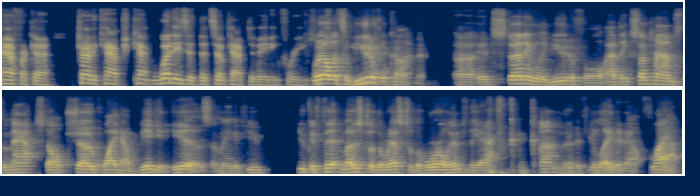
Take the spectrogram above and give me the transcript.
africa try to capture cap what is it that's so captivating for you? Well it's a beautiful continent. Uh, it's stunningly beautiful. I think sometimes the maps don't show quite how big it is. I mean if you you could fit most of the rest of the world into the African continent if you laid it out flat.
